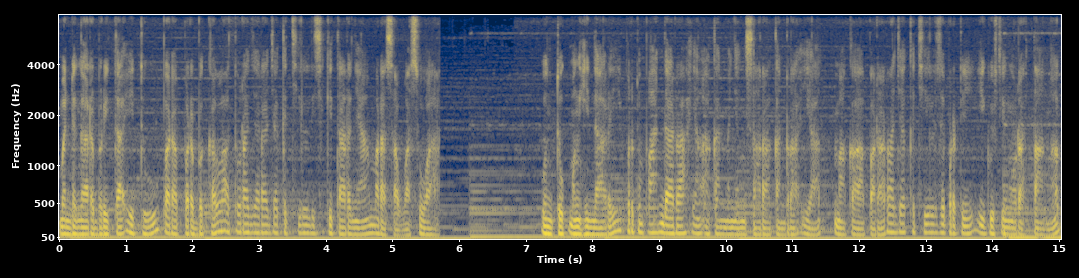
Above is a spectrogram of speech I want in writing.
Mendengar berita itu, para perbekal atau raja-raja kecil di sekitarnya merasa was-was. Untuk menghindari pertumpahan darah yang akan menyengsarakan rakyat, maka para raja kecil seperti I Gusti Ngurah Tangep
